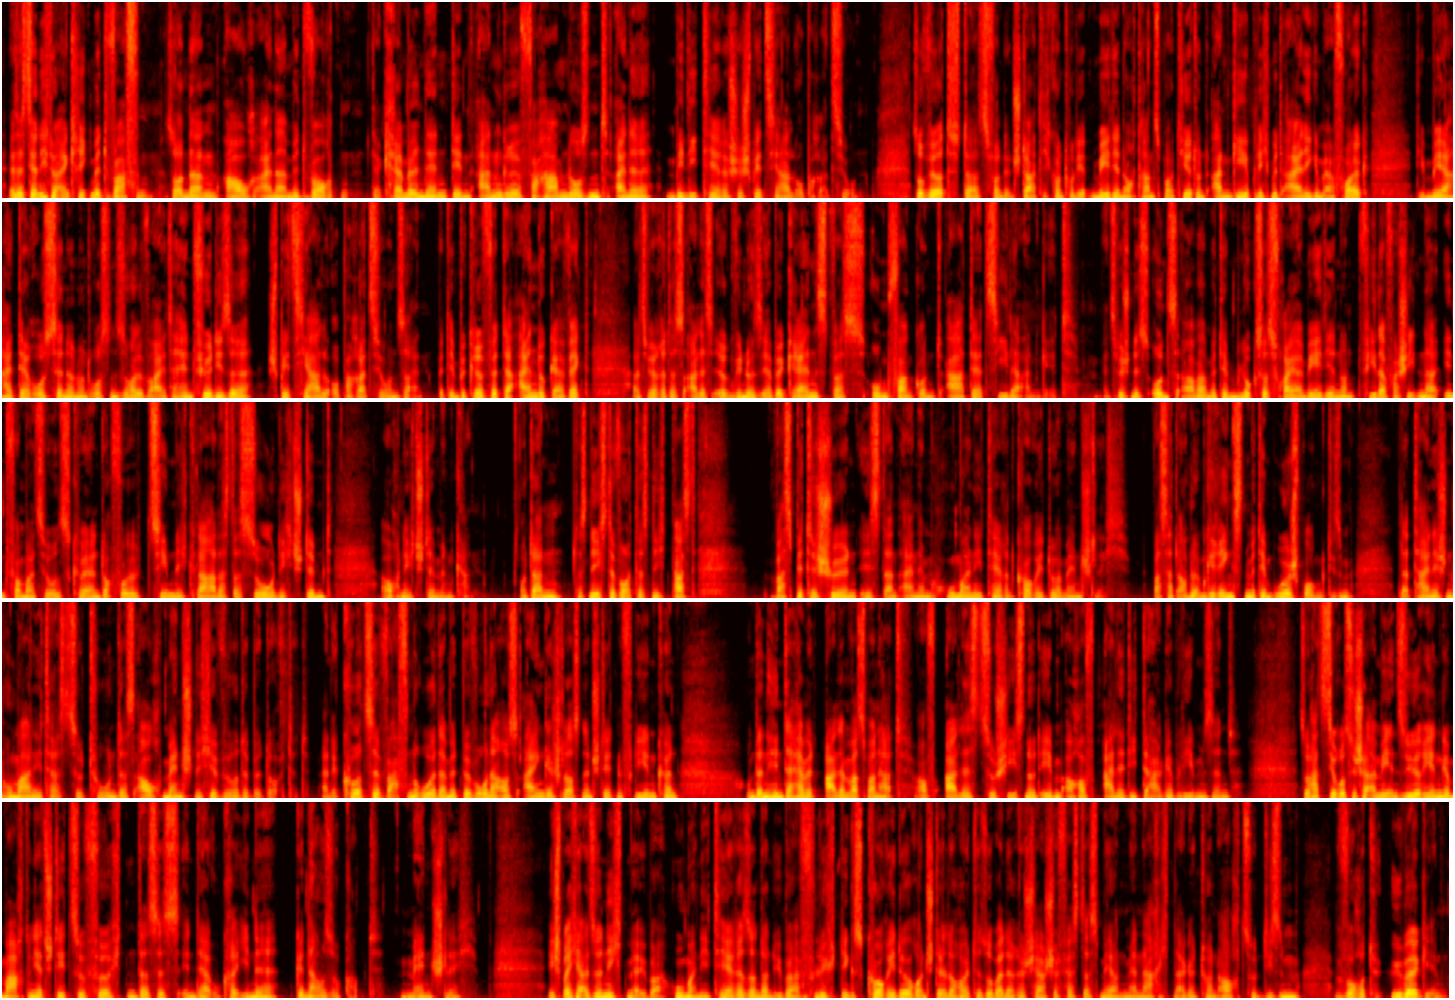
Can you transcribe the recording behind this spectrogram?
Es ist ja nicht nur ein Krieg mit Waffen, sondern auch einer mit Worten. Der Kreml nennt den Angriff verharmlosend eine militärische Spezialoperation. So wird das von den staatlich kontrollierten Medien auch transportiert und angeblich mit einigem Erfolg. Die Mehrheit der Russinnen und Russen soll weiterhin für diese Spezialoperation sein. Mit dem Begriff wird der Eindruck erweckt, als wäre das alles irgendwie nur sehr begrenzt, was Umfang und Art der Ziele angeht. Inzwischen ist uns aber mit dem Luxus freier Medien und vieler verschiedener Informationsquellen doch wohl ziemlich klar, dass das so nicht stimmt, auch nicht stimmen kann. Und dann das nächste Wort, das nicht passt. Was bitteschön ist an einem humanitären Korridor menschlich? Was hat auch nur im geringsten mit dem Ursprung, diesem lateinischen Humanitas zu tun, das auch menschliche Würde bedeutet? Eine kurze Waffenruhe, damit Bewohner aus eingeschlossenen Städten fliehen können um dann hinterher mit allem, was man hat, auf alles zu schießen und eben auch auf alle, die da geblieben sind? So hat es die russische Armee in Syrien gemacht und jetzt steht zu fürchten, dass es in der Ukraine genauso kommt. Menschlich? Ich spreche also nicht mehr über humanitäre, sondern über Flüchtlingskorridore und stelle heute so bei der Recherche fest, dass mehr und mehr Nachrichtenagenturen auch zu diesem Wort übergehen.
